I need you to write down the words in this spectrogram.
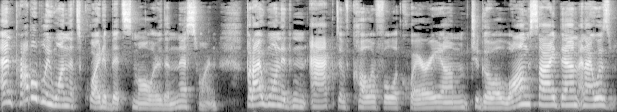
and probably one that's quite a bit smaller than this one. But I wanted an active, colorful aquarium to go alongside them. And I was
